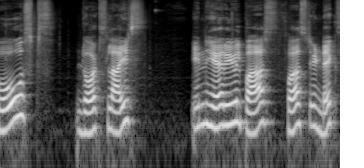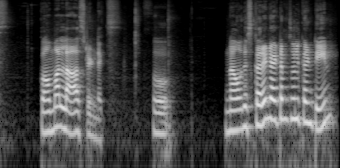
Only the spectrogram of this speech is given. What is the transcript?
posts dot slice. In here we will pass first index comma last index. So now this current items will contain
